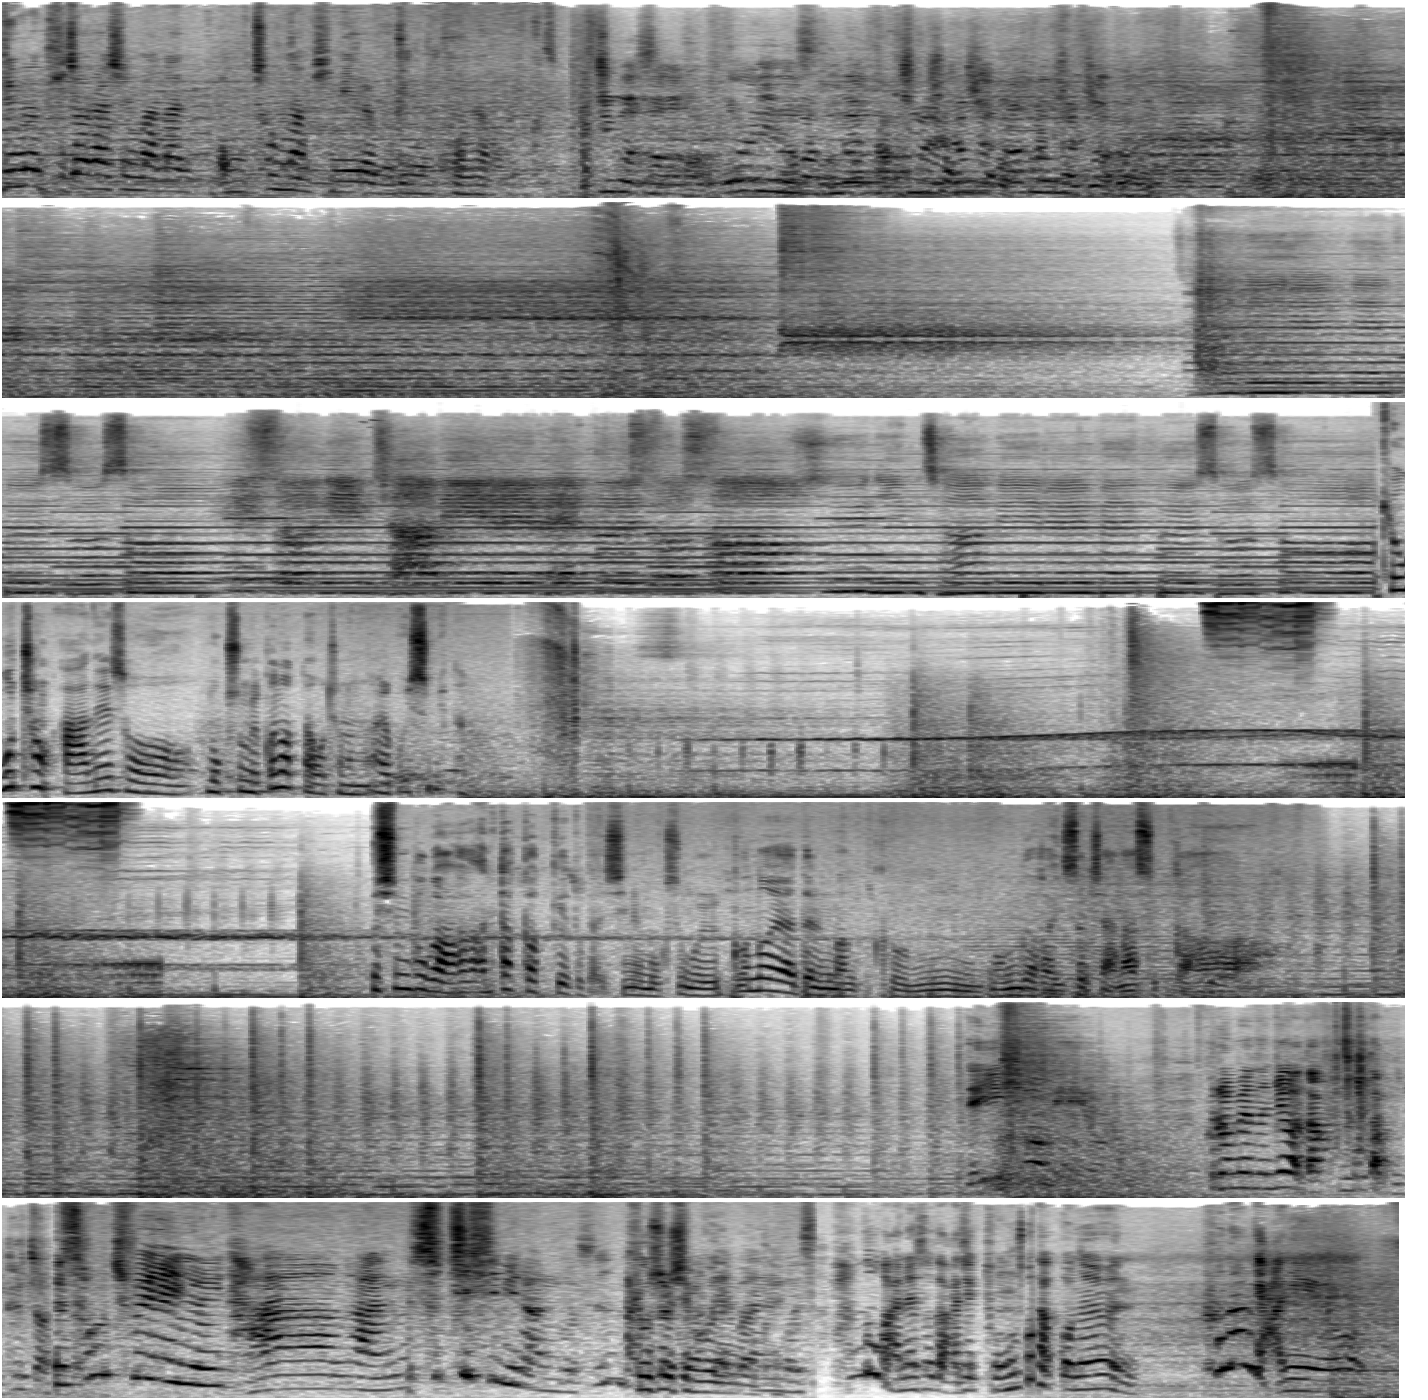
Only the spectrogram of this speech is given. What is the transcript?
들으면 기절하실 만한 엄청난 비밀을 우리는 공유하고 있거든요. 찍어서 당신 한번 않아요? 자비를 베푸소서 그리스도님 자비를 베푸소서 주님 자비를 베푸소서 교구청 안에서 목숨을 끊었다고 저는 알고 있습니다. 신부가 안타깝게도 자신의 목숨을 끊어야 될 만큼 뭔가가 있었지 않았을까. 내일 시험이에요. 그러면은요, 나 공부 다 못했잖아. 성추행을 당한 수치심이라는 것은 교수 신부님한테. 한국 안에서도 아직 동성 사건은 흔한 게 아니에요.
